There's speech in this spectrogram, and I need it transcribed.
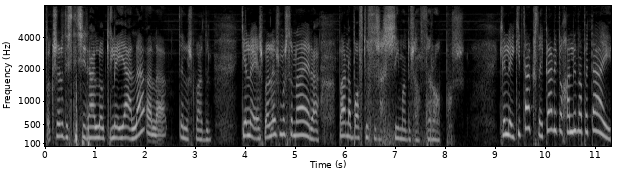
το ξέρω ότι στη σειρά Λόκι λέει άλλα, αλλά τέλος πάντων. Και λέει, ας παλέψουμε στον αέρα, πάνω από αυτούς τους ασήμαντους ανθρώπους. Και λέει, κοιτάξτε, κάνει το χαλί να πετάει.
